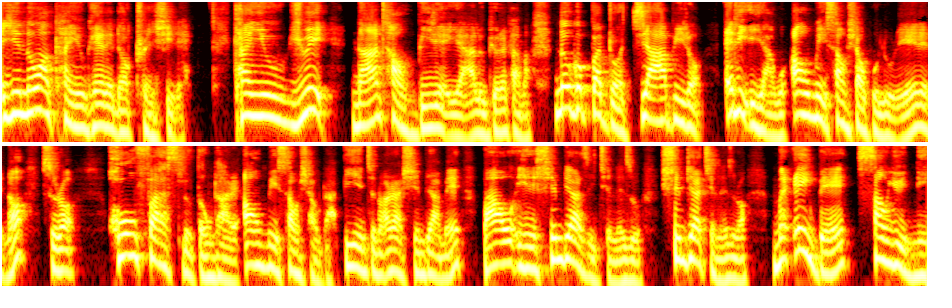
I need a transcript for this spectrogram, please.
အရင်တော့ခံယူခဲ့တဲ့ doctrine ရှိတယ်ခံယူ၍နားထောင်ပြီးတဲ့အရာလို့ပြောတဲ့အခါမှာနှုတ်ကပတ်တော်ကြားပြီးတော့ အဲ့ဒီအရာကိုအောက်မေ့ဆောင်ရှောက်ဖို့လိုတယ်တဲ့နော်ဆိုတော့ hold fast လို့သုံးထားတယ်အောက်မေ့ဆောင်ရှောက်တာပြီးရင်ကျွန်တော်အဲ့ဒါရှင်းပြမယ်ဘာလို့အရင်ရှင်းပြစီခြင်းလဲဆိုရှင်းပြခြင်းလဲဆိုတော့မအိပ်ပဲစောင့်၍နေ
